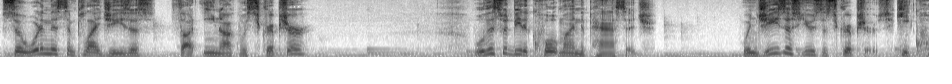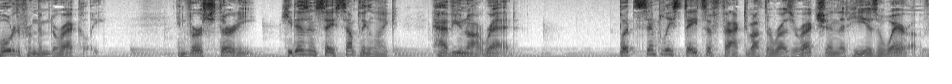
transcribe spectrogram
So wouldn't this imply Jesus thought Enoch was scripture? Well, this would be to quote mine the passage. When Jesus used the scriptures, he quoted from them directly. In verse 30, he doesn't say something like, Have you not read? but simply states a fact about the resurrection that he is aware of.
